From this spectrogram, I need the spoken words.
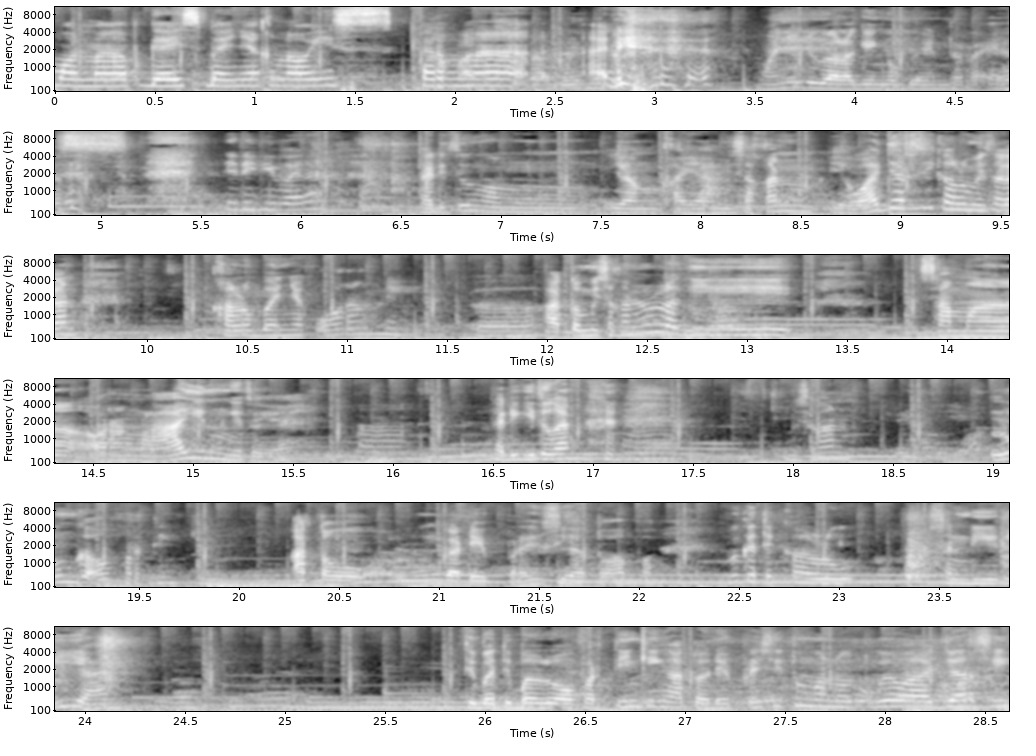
Mohon maaf guys banyak noise karena ada semuanya juga lagi ngeblender es. Jadi gimana? Tadi tuh ngomong yang kayak misalkan ya wajar sih kalau misalkan kalau banyak orang nih eh, atau misalkan lu lagi sama orang lain gitu ya. Tadi gitu kan. Misalkan lu nggak overthinking atau lu nggak depresi atau apa tapi ketika lu sendirian tiba-tiba lu overthinking atau depresi itu menurut gue wajar sih.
